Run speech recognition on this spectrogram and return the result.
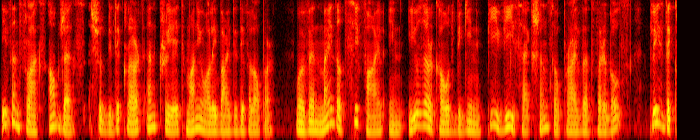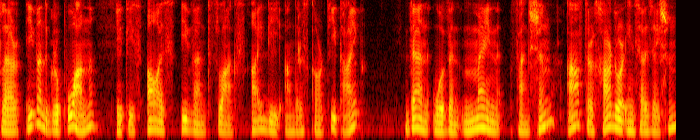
Event flags objects should be declared and created manually by the developer. Within main.c file in user code begin PV section, so private variables, please declare event group 1, it is OS event flags ID underscore T type, then within main function, after hardware initialization,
